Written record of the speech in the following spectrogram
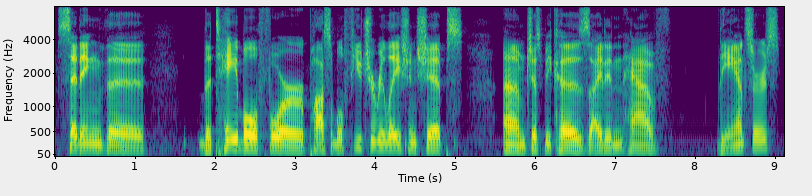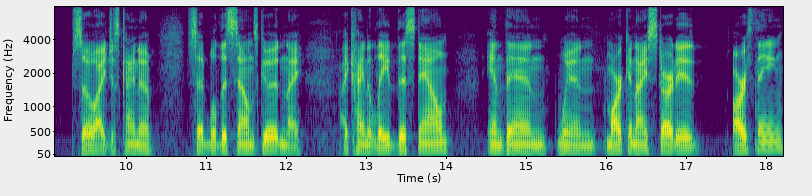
setting the the table for possible future relationships um, just because i didn't have the answers. So I just kind of said, "Well, this sounds good," and I, I kind of laid this down. And then when Mark and I started our thing,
